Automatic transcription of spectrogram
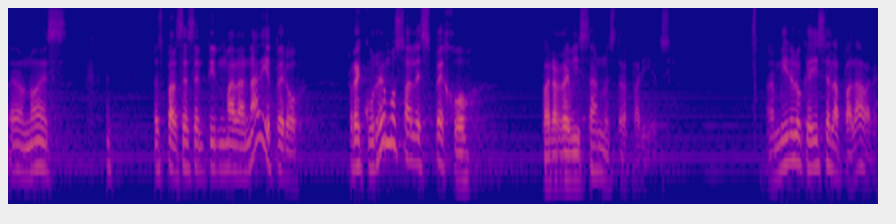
Pero no es, es para hacer sentir mal a nadie, pero recurremos al espejo para revisar nuestra apariencia. Ahora mire lo que dice la palabra.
